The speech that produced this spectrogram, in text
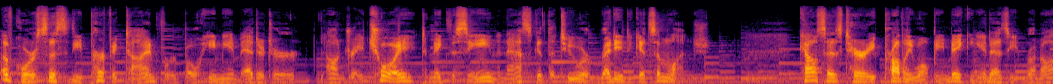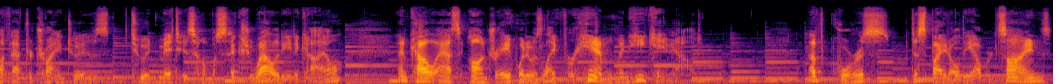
Of course, this is the perfect time for Bohemian editor Andre Choi to make the scene and ask if the two are ready to get some lunch. Cal says Terry probably won't be making it as he'd run off after trying to, his, to admit his homosexuality to Kyle, and Kyle asks Andre what it was like for him when he came out. Of course, despite all the outward signs,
